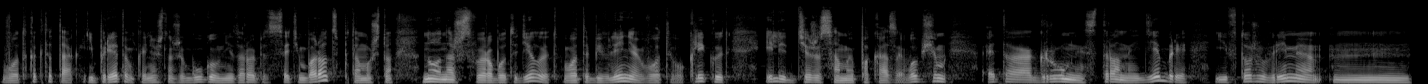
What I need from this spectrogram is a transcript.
Вот, как-то так. И при этом, конечно же, Google не торопится с этим бороться, потому что, ну, она же свою работу делает, вот объявление, вот его кликают, или те же самые показы. В общем, это огромные странные дебри, и в то же время м-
